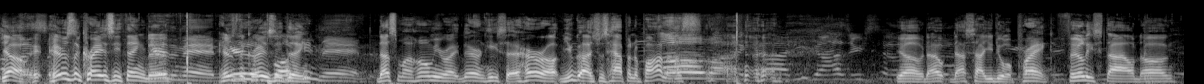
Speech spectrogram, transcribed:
Yo, he- here's the crazy thing, dude. You're the man. Here's You're the crazy fucking thing. Man. That's my homie right there, and he set her up. You guys just happened upon us. Oh my god, you guys are so. Yo, that, that's how you do a prank, Philly style, dog.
